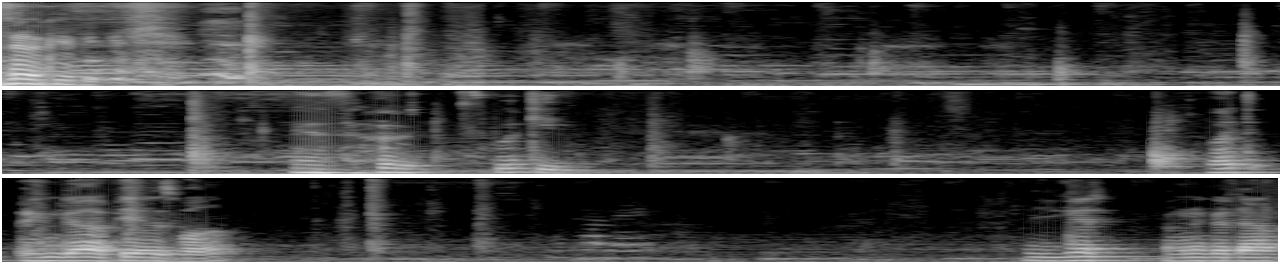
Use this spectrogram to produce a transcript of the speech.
So creepy. It's so spooky. What? We can go up here as well. Are you good? I'm gonna go down.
